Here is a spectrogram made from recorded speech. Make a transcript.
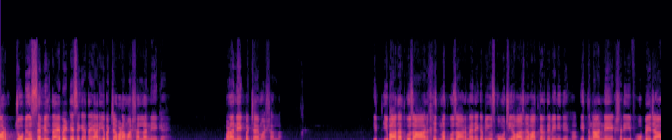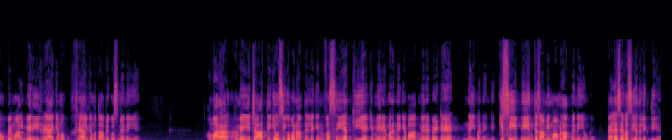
اور جو بھی اس سے ملتا ہے بیٹے سے کہتا ہے یار یہ بچہ بڑا ماشاء اللہ نیک ہے بڑا نیک بچہ ہے ماشاء اللہ عبادت گزار خدمت گزار میں نے کبھی اس کو اونچی آواز میں بات کرتے ہوئے نہیں دیکھا اتنا نیک شریف حب جا حب مال میری ریا کے خیال کے مطابق اس میں نہیں ہے ہمارا ہمیں یہ چاہتی کہ اسی کو بناتے لیکن وسیعت کی ہے کہ میرے مرنے کے بعد میرے بیٹے نہیں بنیں گے کسی بھی انتظامی معاملات میں نہیں ہوں گے پہلے سے وسیعت لکھ دی ہے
